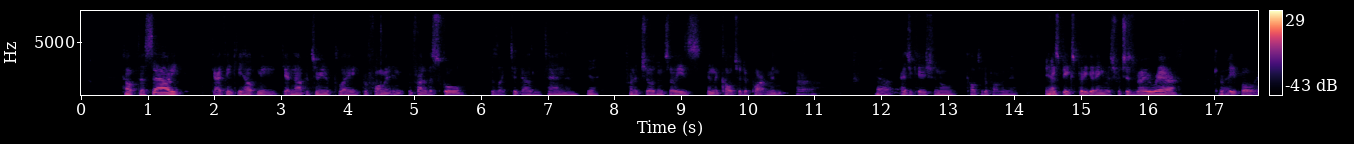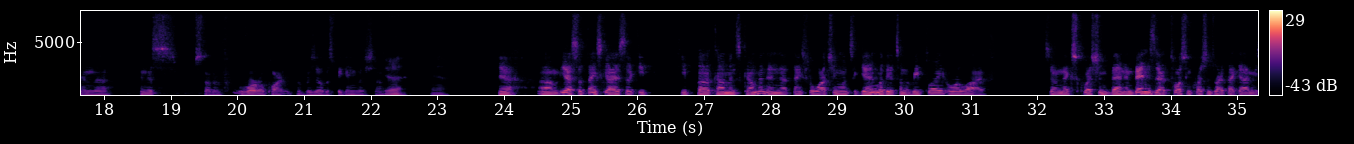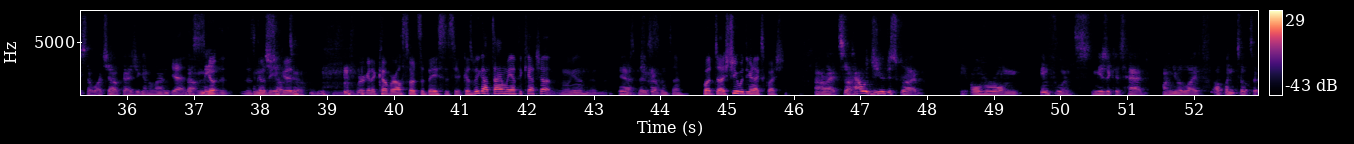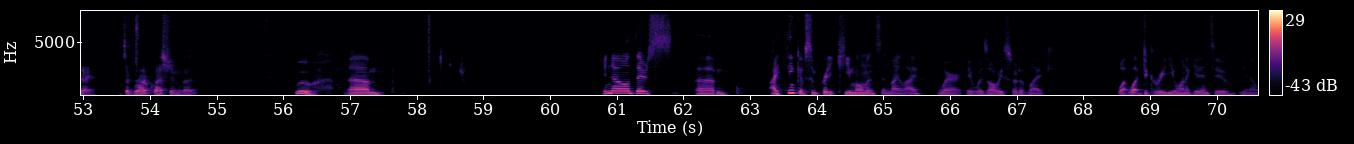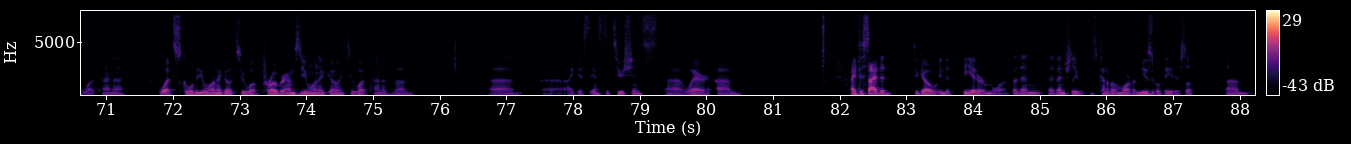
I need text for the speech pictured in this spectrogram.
helped us out. He, I think he helped me get an opportunity to play, perform it in, in front of a school. It was like 2010, and Yeah. in front of children. So he's in the culture department, uh, Yeah. uh, educational culture department there. Yeah. He speaks pretty good English, which is very rare for people in the in this sort of rural part of Brazil to speak English. So Yeah, yeah. Yeah, um, yeah. So thanks, guys. Uh, keep keep uh, comments coming, and uh, thanks for watching once again, whether it's on the replay or live. So next question, Ben, and Ben's uh, tossing questions right back at me. So watch out, guys. You're gonna learn Yeah, about this is, me. go, this is in going to be good. too. we're going to cover all sorts of bases here because we got time. We have to catch up. You know, Yeah, there's, there's sure. some time. But uh, shoot with your next question. All right. So how would you describe the overall influence music has had on your life up until today? It's a broad question, but Ooh, um, you know, there's. Um, I think of some pretty key moments in my life where it was always sort of like, what what degree do you want to get into? You know, what kind of what school do you want to go to? What programs do you want to go into? What kind of um, uh, uh, I guess institutions uh, where um, I decided to go into theater more, but then eventually it was kind of a more of a musical theater. So um,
